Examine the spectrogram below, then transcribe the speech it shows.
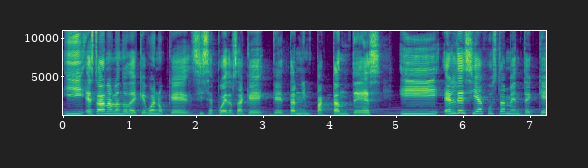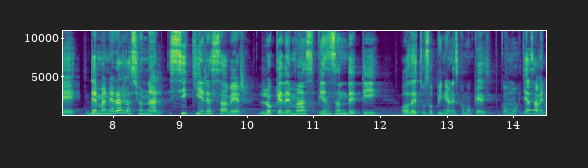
Y estaban hablando de que, bueno, que sí se puede, o sea, que, qué tan impactante es. Y él decía justamente que de manera racional sí quieres saber lo que demás piensan de ti o de tus opiniones, como que, como, ya saben,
